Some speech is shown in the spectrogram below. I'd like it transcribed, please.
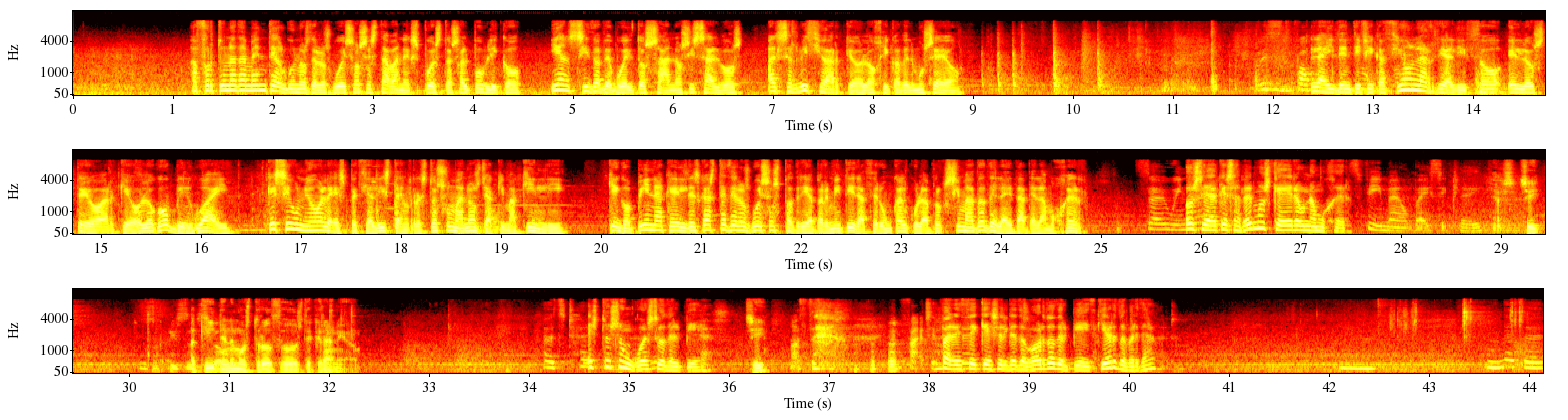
Afortunadamente algunos de los huesos estaban expuestos al público y han sido devueltos sanos y salvos al servicio arqueológico del museo. La identificación la realizó el osteoarqueólogo Bill White, que se unió a la especialista en restos humanos Jackie McKinley, quien opina que el desgaste de los huesos podría permitir hacer un cálculo aproximado de la edad de la mujer. O sea que sabemos que era una mujer. Sí. Aquí tenemos trozos de cráneo. Esto es un hueso del pie. Sí. Parece que es el dedo gordo del pie izquierdo, ¿verdad?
